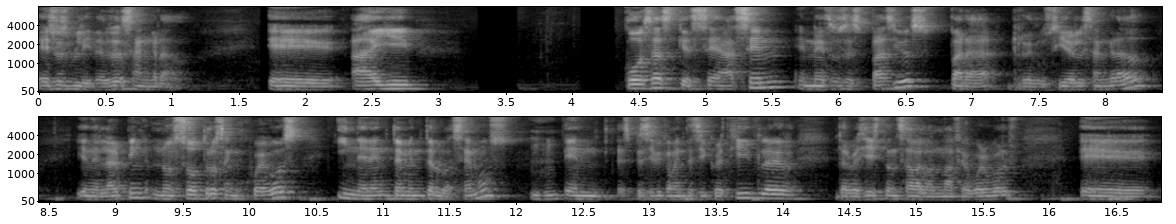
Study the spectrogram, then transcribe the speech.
Eso es bleed, eso es sangrado. Eh, hay cosas que se hacen en esos espacios para reducir el sangrado y en el LARPing nosotros en juegos inherentemente lo hacemos Ujú. en específicamente Secret Hitler, The Resistance, Avalon Mafia Werewolf, eh,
